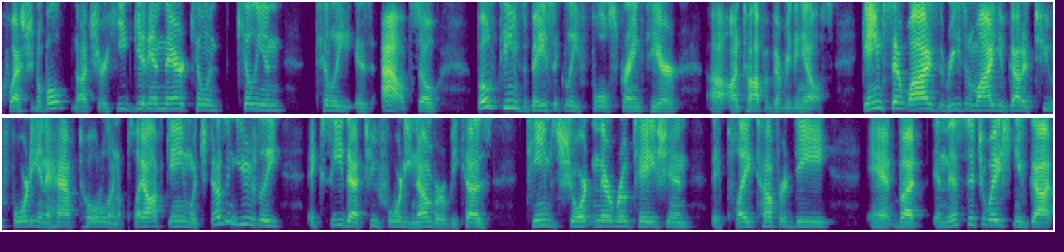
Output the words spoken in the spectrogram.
questionable. Not sure he'd get in there. Killian, Killian Tillie is out. So both teams basically full strength here uh, on top of everything else. Game set wise, the reason why you've got a 240 and a half total in a playoff game, which doesn't usually exceed that 240 number because teams shorten their rotation, they play tougher D. And but in this situation, you've got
